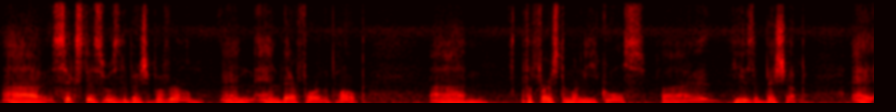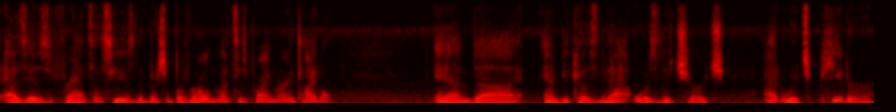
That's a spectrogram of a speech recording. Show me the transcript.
uh, Sixtus was the Bishop of Rome, and and therefore the Pope, um, the first among equals. Uh, he is a bishop as is Francis. He is the Bishop of Rome. That's his primary title. And, uh, and because that was the church at which Peter,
